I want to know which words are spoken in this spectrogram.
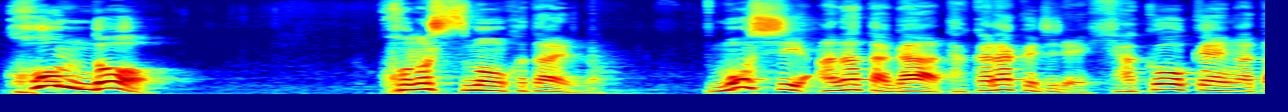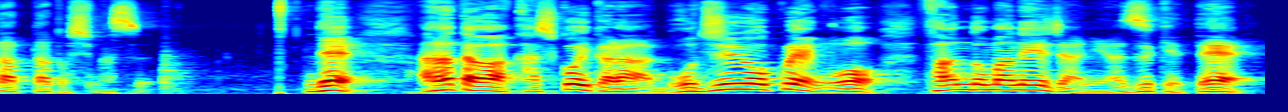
今度この質問を答えるの。もしあなたが宝くじで100億円当たったとします。で、あなたは賢いから50億円をファンドマネージャーに預けて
